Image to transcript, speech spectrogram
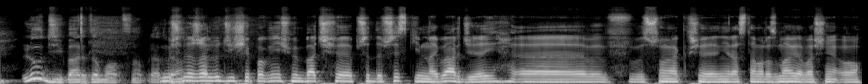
ludzi bardzo mocno, prawda? Myślę, że ludzi się powinniśmy bać e, przede wszystkim najbardziej. Zresztą jak się nieraz tam rozmawia właśnie o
